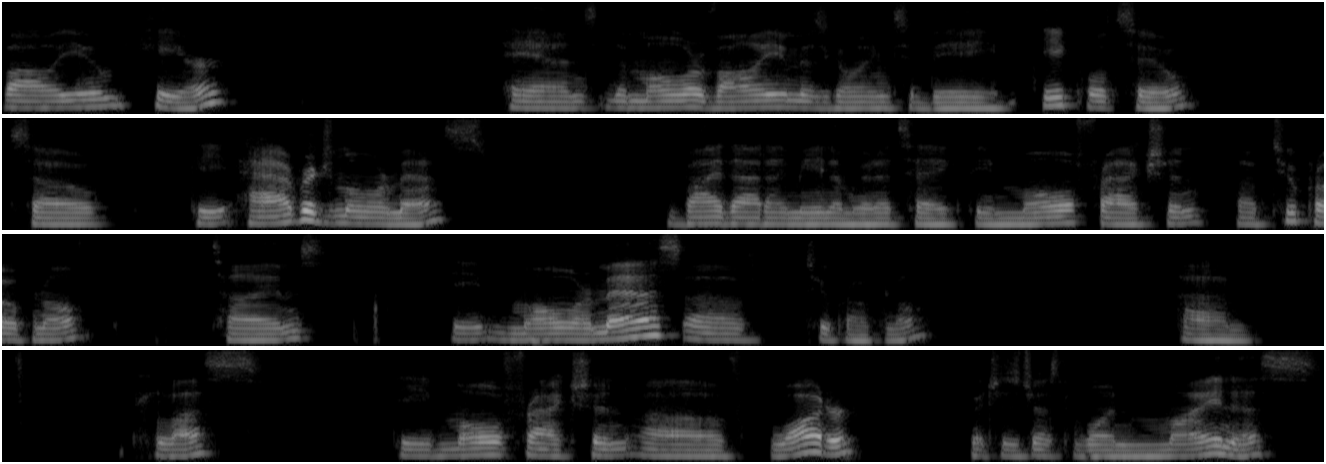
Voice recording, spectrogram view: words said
volume here. And the molar volume is going to be equal to, so the average molar mass, by that I mean I'm going to take the mole fraction of 2-propanol times the molar mass of 2-propanol um, plus the mole fraction of water, which is just 1 minus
